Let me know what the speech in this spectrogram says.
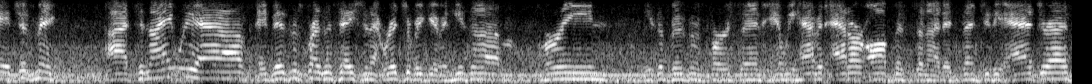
Hey, it's just me. Uh, tonight we have a business presentation that Rich will be giving. He's a Marine, he's a business person, and we have it at our office tonight. I sent you the address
